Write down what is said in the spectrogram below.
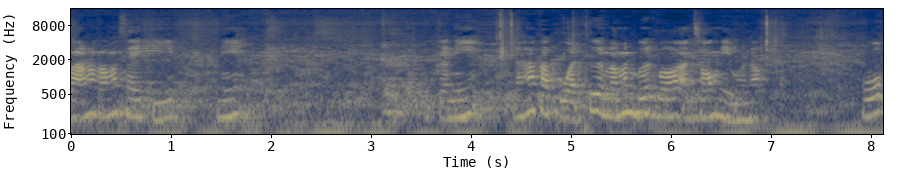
วางเขาก็เอามาใส่ขีดนี้กับนี้แล้วเขาก็กวดขึ้นมามันเบิร์ดบออันสองนิ้วเนาะพก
